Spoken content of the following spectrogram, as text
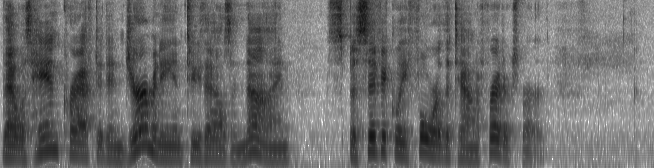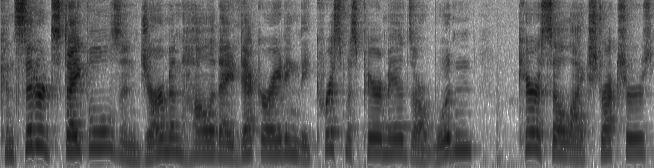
that was handcrafted in Germany in 2009 specifically for the town of Fredericksburg. Considered staples in German holiday decorating, the Christmas pyramids are wooden, carousel like structures,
